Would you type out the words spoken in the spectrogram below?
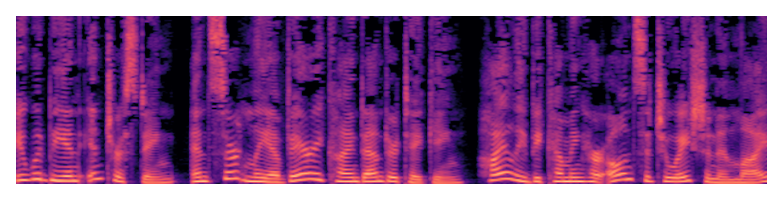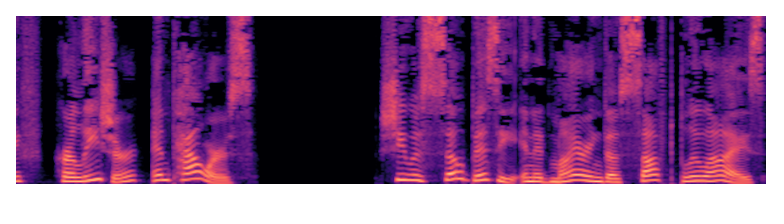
It would be an interesting, and certainly a very kind undertaking, highly becoming her own situation in life, her leisure, and powers. She was so busy in admiring those soft blue eyes,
